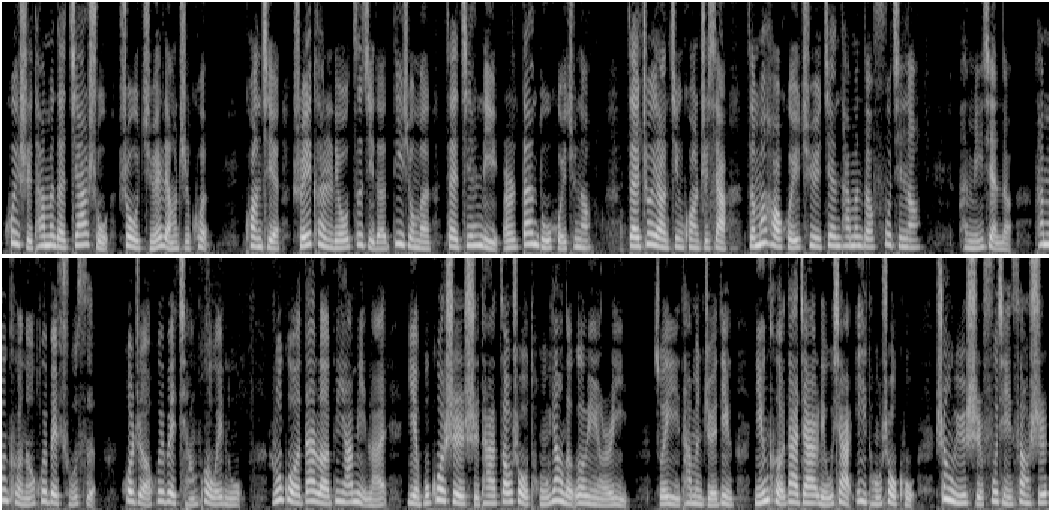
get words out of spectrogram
会使他们的家属受绝粮之困。况且，谁肯留自己的弟兄们在监里而单独回去呢？在这样境况之下，怎么好回去见他们的父亲呢？很明显的，他们可能会被处死，或者会被强迫为奴。如果带了毕雅敏来，也不过是使他遭受同样的厄运而已。所以他们决定，宁可大家留下一同受苦，胜于使父亲丧失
